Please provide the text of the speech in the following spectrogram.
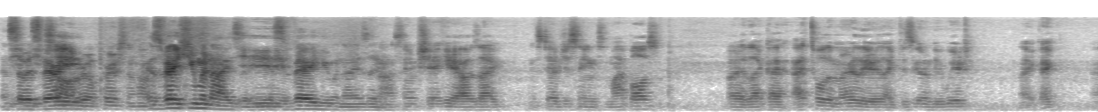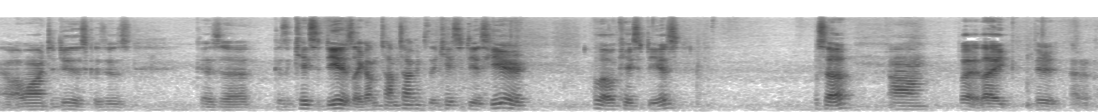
And so You- it's you very, real person, huh? it's very humanizing. Yeah, It's very humanizing. Nah, same shit here. I was like, instead of just seeing some eyeballs, or like I, I told him earlier, like this is gonna be weird. Like I, I wanted to do this because it was, because uh, because the quesadillas. Like I'm, I'm talking to the quesadillas here. Hello, quesadillas. What's up? Um, but like they're, I don't know,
